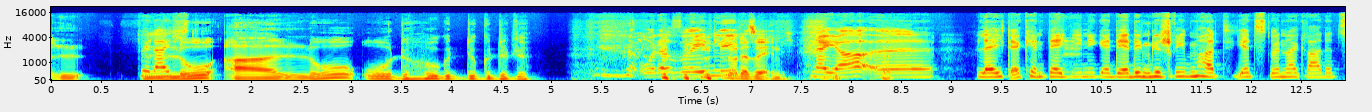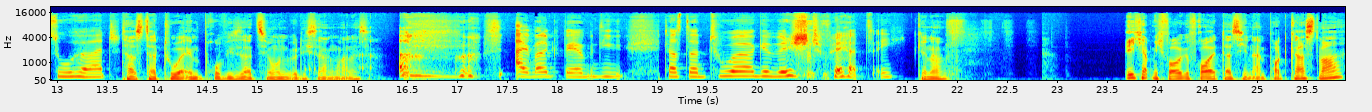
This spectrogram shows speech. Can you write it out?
L- Vielleicht Lo, alo, od, hug- du- du- du- oder so ähnlich. oder so ähnlich. Naja, äh, vielleicht erkennt derjenige, der den geschrieben hat, jetzt, wenn er gerade zuhört, Tastaturimprovisation, würde ich sagen, war das. einmal quer die Tastatur gewischt, fertig. Genau. Ich habe mich voll gefreut, dass ich in einem Podcast war.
